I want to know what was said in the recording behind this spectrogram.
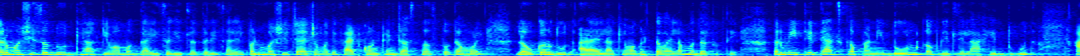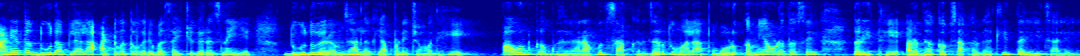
तर म्हशीचं दूध घ्या किंवा मग गाईचं घेतलं तरी चालेल पण म्हशीच्या याच्यामध्ये फॅट कॉन्टेंट जास्त असतो त्यामुळे लवकर दूध आळायला किंवा घट्ट व्हायला मदत होते. तर मी इथे त्याच कपाने दोन कप घेतलेलं आहे दूध. आणि आता दूध आपल्याला आटवत वगैरे बसायची गरज नाही आहे दूध गरम झालं की आपण याच्यामध्ये पाऊन कप घालणार आहोत साखर. जर तुम्हाला गोड कमी आवडत असेल तर इथे अर्धा कप साखर घातली तरीही चालेल.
